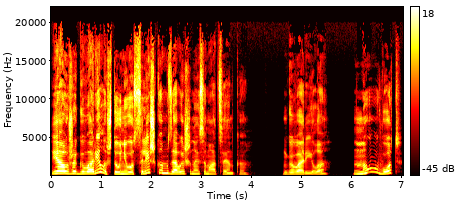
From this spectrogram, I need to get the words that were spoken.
«Я уже говорила, что у него слишком завышенная самооценка». «Говорила. Ну вот,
